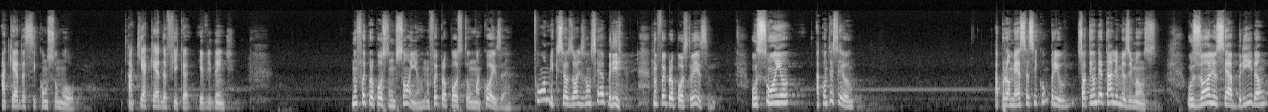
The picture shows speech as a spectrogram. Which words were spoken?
a queda se consumou. Aqui a queda fica evidente. Não foi proposto um sonho, não foi proposto uma coisa? Tome que seus olhos vão se abrir. Não foi proposto isso? O sonho aconteceu. A promessa se cumpriu. Só tem um detalhe, meus irmãos. Os olhos se abriram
